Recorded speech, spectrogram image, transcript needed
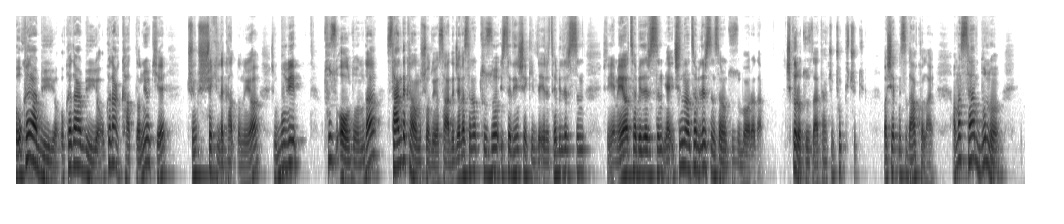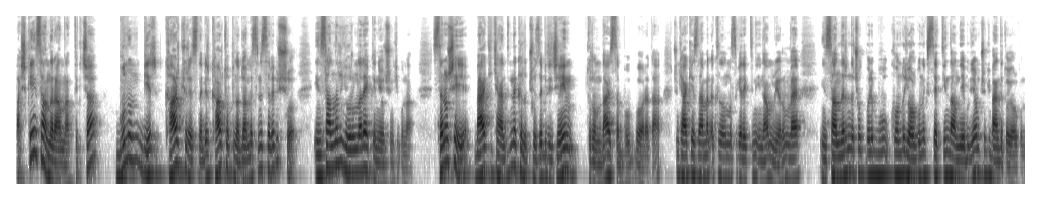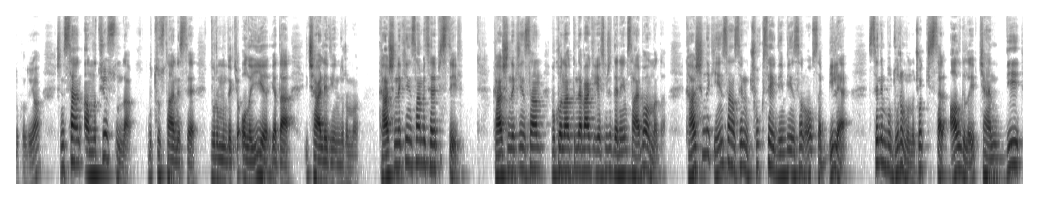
Ve o kadar büyüyor, o kadar büyüyor, o kadar katlanıyor ki çünkü şu şekilde katlanıyor. Şimdi bu bir tuz olduğunda sende kalmış oluyor sadece ve sen o tuzu istediğin şekilde eritebilirsin. İşte yemeğe atabilirsin. Ya yani içinden atabilirsin sen o tuzu bu arada. Çıkar o tuz zaten çünkü çok küçük. Baş etmesi daha kolay. Ama sen bunu başka insanlara anlattıkça bunun bir kar küresine, bir kar topuna dönmesinin sebebi şu. İnsanların yorumları ekleniyor çünkü buna. Sen o şeyi belki kendinle kalıp çözebileceğin durumdaysa bu bu arada. Çünkü herkesten ben akıl alınması gerektiğini inanmıyorum ve insanların da çok böyle bu konuda yorgunluk hissettiğini de anlayabiliyorum. Çünkü bende de o yorgunluk oluyor. Şimdi sen anlatıyorsun da bu tuz tanesi durumundaki olayı ya da içerlediğin durumu. Karşındaki insan bir terapist değil. Karşındaki insan bu konu hakkında belki geçmişte deneyim sahibi olmadı. Karşındaki insan senin çok sevdiğin bir insan olsa bile senin bu durumunu çok kişisel algılayıp kendi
